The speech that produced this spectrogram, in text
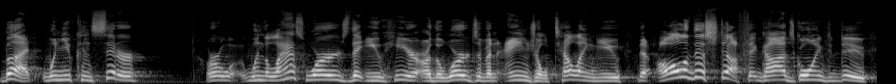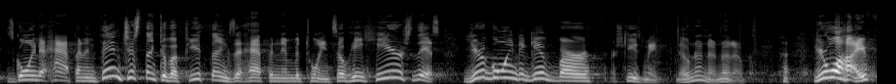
But when you consider, or when the last words that you hear are the words of an angel telling you that all of this stuff that God's going to do is going to happen, and then just think of a few things that happen in between. So he hears this You're going to give birth, excuse me, no, no, no, no, no. Your wife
